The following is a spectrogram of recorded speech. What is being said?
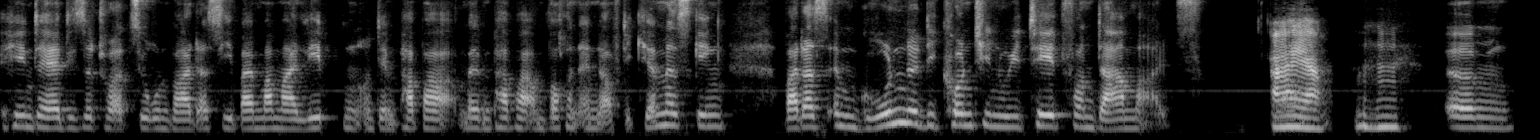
hinterher die Situation war, dass sie bei Mama lebten und dem Papa, mit dem Papa am Wochenende auf die Kirmes ging, war das im Grunde die Kontinuität von damals. Ah ja. Mhm. Ähm,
